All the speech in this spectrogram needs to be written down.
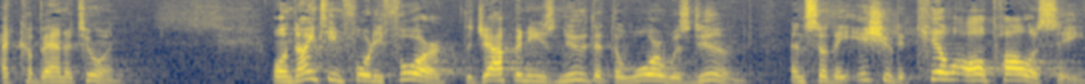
at Cabanatuan. Well, in 1944, the Japanese knew that the war was doomed, and so they issued a kill all policy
